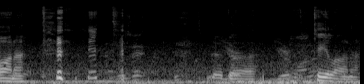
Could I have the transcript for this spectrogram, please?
Lana. Was it? the Your Lana? K Lana.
